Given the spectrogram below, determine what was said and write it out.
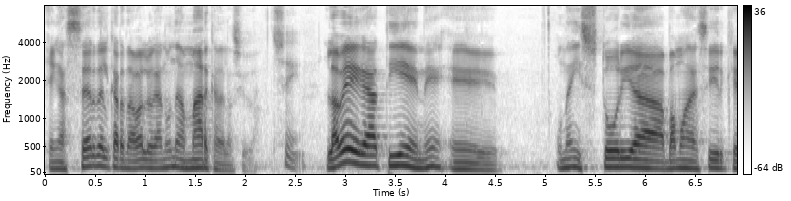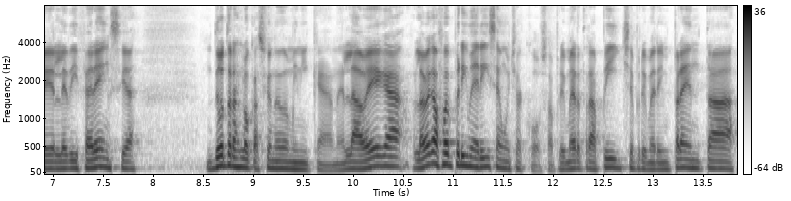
en hacer del carnaval vegano una marca de la ciudad. Sí. La Vega tiene eh, una historia, vamos a decir, que le diferencia de otras locaciones dominicanas. La Vega, la Vega fue primeriza en muchas cosas. Primer trapiche, primera imprenta,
